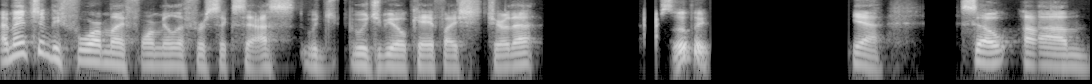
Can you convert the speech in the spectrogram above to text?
I mentioned before my formula for success. Would would you be okay if I share that? Absolutely. Yeah. So um,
